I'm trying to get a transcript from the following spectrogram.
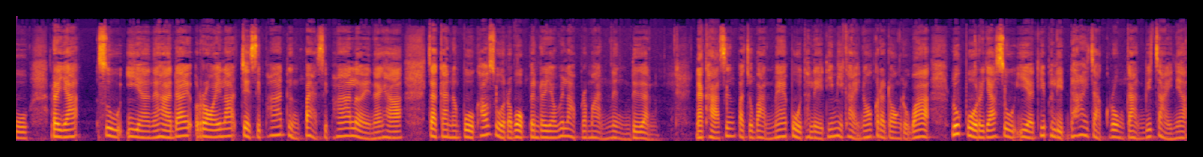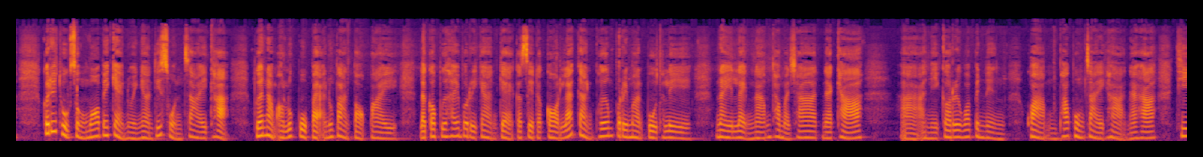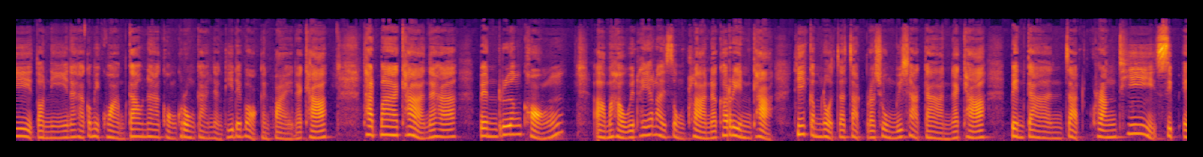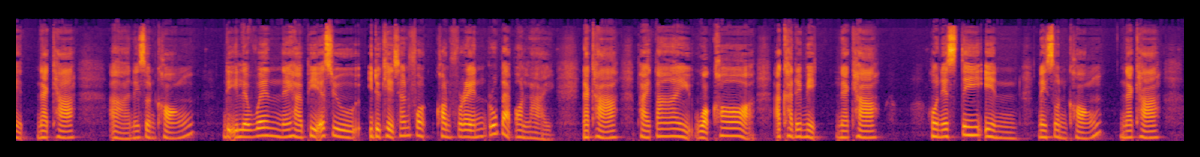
ระยะ ซูเอียนะคะได้ร้อยละ 75-85 เลยนะคะ จากการนำปูเข้าสู่ระบบเป็นระยะเวลาประมาณ 1 เดือนนะคะซึ่งปัจจุบันแม่ปูทะเลที่มีไข่นอกกระดองหรือว่าลูกปูระยะซูเอียที่ผลิตได้จากโครงการวิจัยเนี่ยก็ได้ถูกส่งมอบให้แก่หน่วยงานที่สนใจค่ะ เพื่อนำเอาลูกปูไปอนุบาลต่อไป แล้วก็เพื่อให้บริการแก่เกษตรกรและการเพิ่มปริมาณปูทะเล ในแหล่งน้ำธรรมชาตินะคะ อันนี้ก็เรียกว่าเป็นหนึ่งความภาคภูมิใจค่ะนะคะ ที่ตอนนี้นะคะก็มีความก้าวหน้าของโครงการอย่างที่ได้บอกกันไปนะคะ ถัดมาค่ะนะคะเป็นเรื่องของอมหาวิทยาลัยสงขลานครินค่ะ ที่กำหนดจะจัดประชุมวิชาการนะคะ เป็นการจัดครั้งที่ 11 นะคะในส่วนของ The 11นะคะ PSU Education Conference รูปแบบออนไลน์นะคะ ภายใต้หัวข้อ Academic นะคะ Honesty in ในส่วนของนะคะ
